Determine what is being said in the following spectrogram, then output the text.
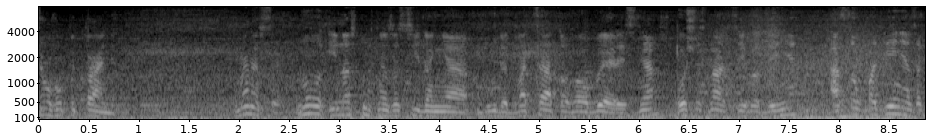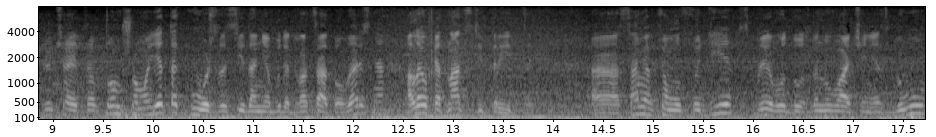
цього питання. У мене все. Ну і наступне засідання буде 20 вересня о 16 годині. А совпадіння заключається в тому, що моє також засідання буде 20 вересня, але о 15.30. Е, Саме в цьому суді з приводу звинувачення СБУ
